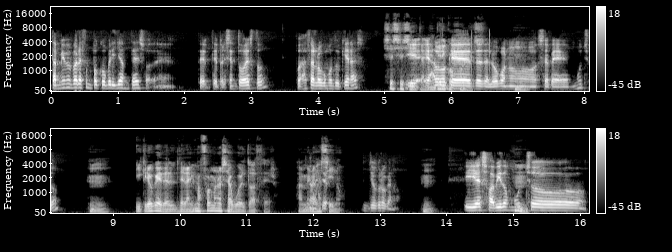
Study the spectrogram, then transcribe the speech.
también me parece un poco brillante eso. de- te, te presento esto, puedes hacerlo como tú quieras. Sí, sí, sí. y es algo que desde luego no se ve mucho. Hmm. Y creo que de, de la misma forma no se ha vuelto a hacer. Al menos No, yo- así no. Yo creo que no. Hmm. Y eso, ha habido Hmm. mucho,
